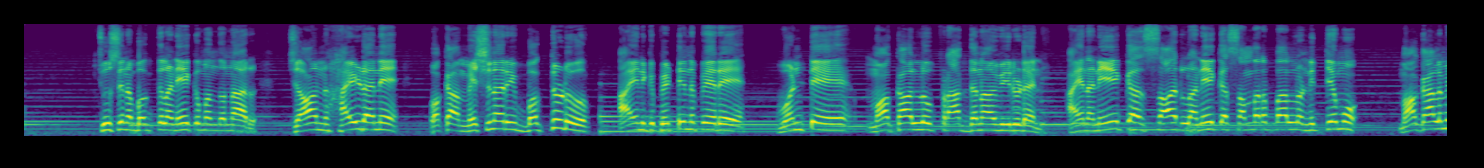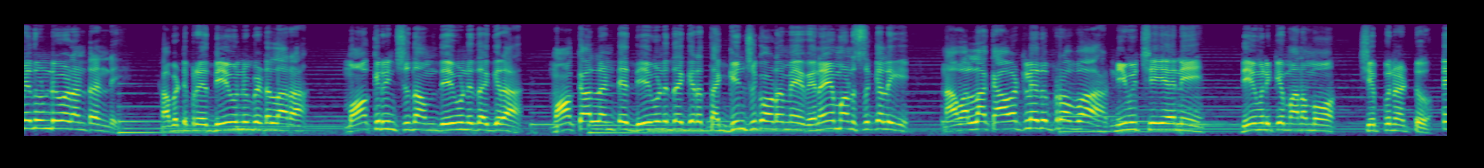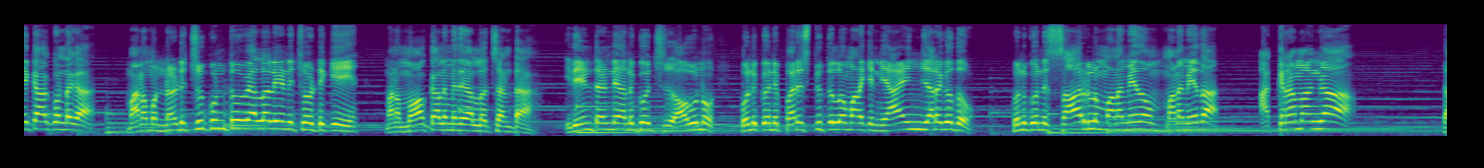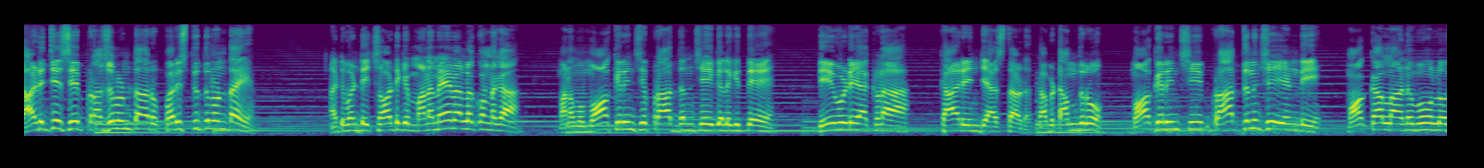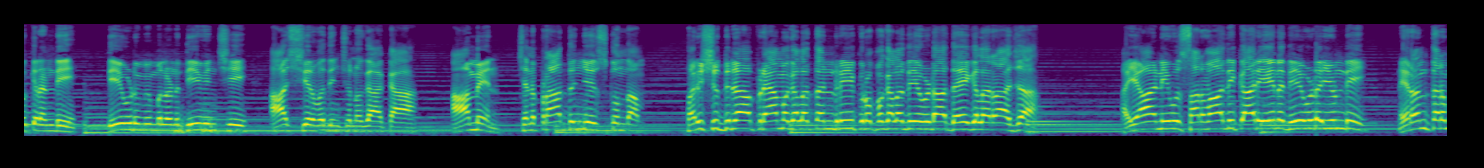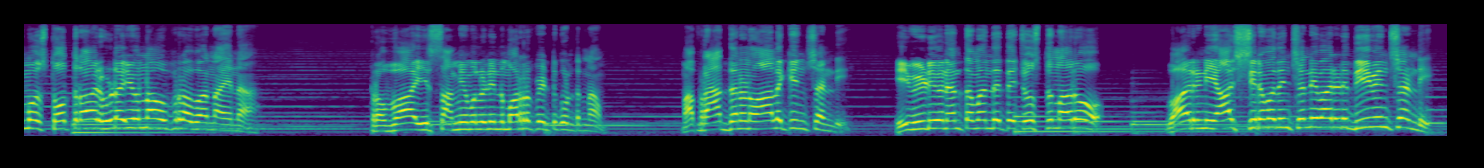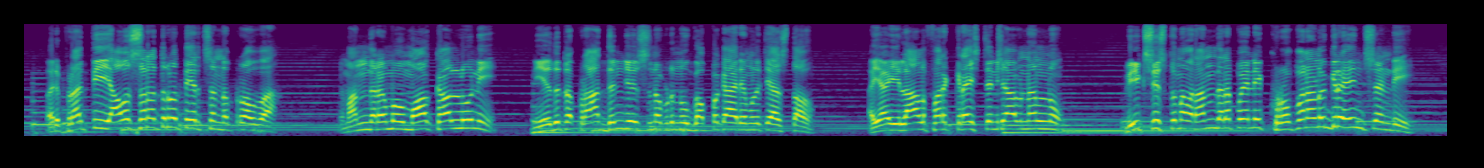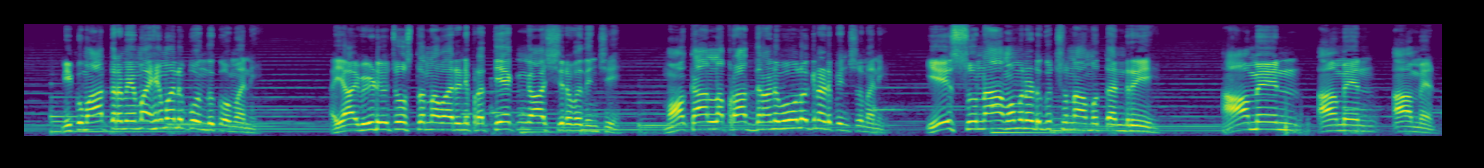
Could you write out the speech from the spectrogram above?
చూసిన భక్తులు అనేక మంది ఉన్నారు. జాన్ హైడ్ అనే ఒక మిషనరీ భక్తుడు ఆయనకి పెట్టిన పేరే వంటే మోకాళ్ళు ప్రార్థనా వీరుడని. ఆయన అనేక సార్లు అనేక సందర్భాల్లో నిత్యము మోకాళ్ళ మీద ఉండేవాడు అంటండి కాబట్టి ప్రే దేవుని బిడ్డలారా మోకరించుదాం దేవుని దగ్గర. మోకాళ్ళంటే దేవుని దగ్గర తగ్గించుకోవడమే వినయ మనసు కలిగి. నా వల్ల కావట్లేదు ప్రవ్వా నీవు చేయని దేవునికి మనము చెప్పినట్టు. అంతే కాకుండా మనము నడుచుకుంటూ వెళ్ళలేని చోటికి మన మోకాళ్ళ మీద వెళ్ళొచ్చంట. ఇదేంటండి అనుకోవచ్చు? అవును కొన్ని కొన్ని పరిస్థితుల్లో మనకి న్యాయం జరగదు. కొన్ని కొన్ని సార్లు మన మీద మన మీద అక్రమంగా దాడి చేసే ప్రజలుంటారు పరిస్థితులు ఉంటాయి అటువంటి చోటికి మనమే వెళ్ళకుండా మనము మోకరించి ప్రార్థన చేయగలిగితే దేవుడే అక్కడ కార్యం చేస్తాడు. కాబట్టి అందరూ మోకరించి ప్రార్థన చేయండి. మోకాళ్ళ అనుభవంలోకి రండి. దేవుడు మిమ్మల్ని దీవించి ఆశీర్వదించునుగాక. ఆమెన్. చిన్న ప్రార్థన చేసుకుందాం. పరిశుద్ధుడా ప్రేమగల తండ్రి కృపగల దేవుడా దయగల రాజా. అయ్యా నీవు సర్వాధికారి అయిన దేవుడయుండి నిరంతరము స్తోత్రార్హుడై ఉన్నావు ప్రభా నాయన. ప్రభా ఈ సమయంలో నిన్ను మొర్ర పెట్టుకుంటున్నాం. మా ప్రార్థనను ఆలకించండి. ఈ వీడియోని ఎంతమంది అయితే చూస్తున్నారో వారిని ఆశీర్వదించండి వారిని దీవించండి. వారి ప్రతి అవసరతను తీర్చండి ప్రభా. మేమందరము మోకాళ్ళుని నీ ఎదుట ప్రార్థన చేస్తున్నప్పుడు నువ్వు గొప్ప కార్యములు చేస్తావు. అయ్యా ఈ లాల్ ఫర్ క్రైస్ట్ వీక్షిస్తున్న వారందరిపై నీ కృపను అనుగ్రహించండి. మీకు మాత్రమే మహిమను పొందుకోమని. అయ్యా వీడియో చూస్తున్న వారిని ప్రత్యేకంగా ఆశీర్వదించి మోకాళ్ళ ప్రార్థన అనుభవంలోకి నడిపించమని. ఏసునామము నడుగుచున్నాము తండ్రి. Amen amen amen.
